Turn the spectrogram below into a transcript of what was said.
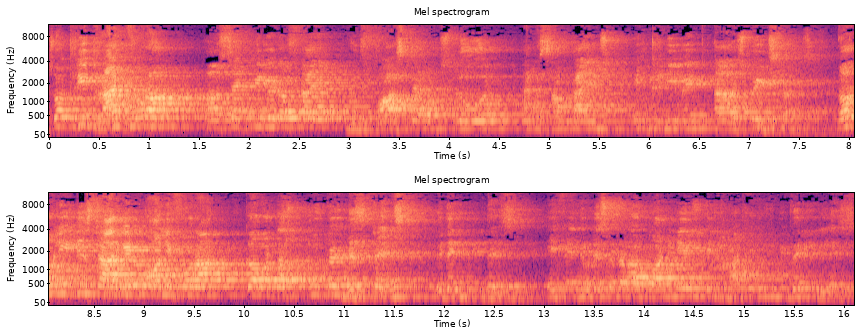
So athlete run for a, a, set period of time with faster, slower and sometimes intermediate uh, speed runs. Normally it is target only for a cover the total distance within this. If we discuss about continuous, heart rate will be very less.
